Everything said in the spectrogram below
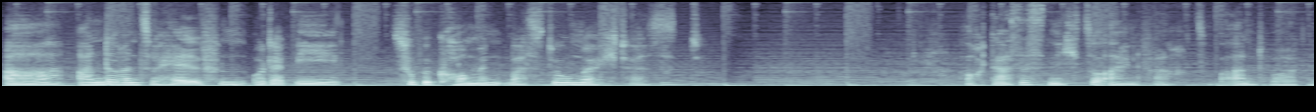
A. Anderen zu helfen oder B. Zu bekommen, was du möchtest. Auch das ist nicht so einfach zu beantworten.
